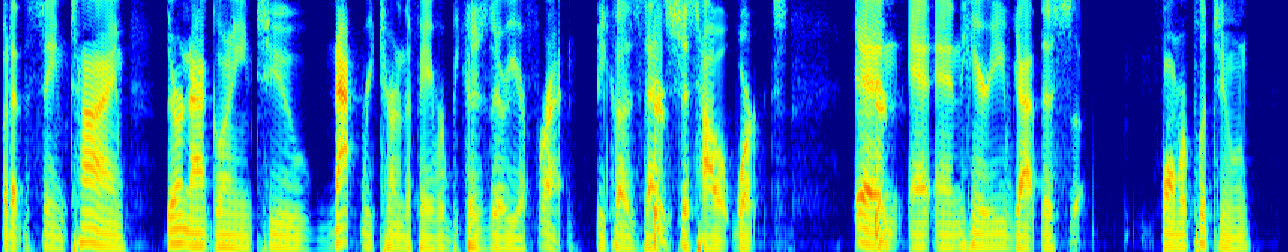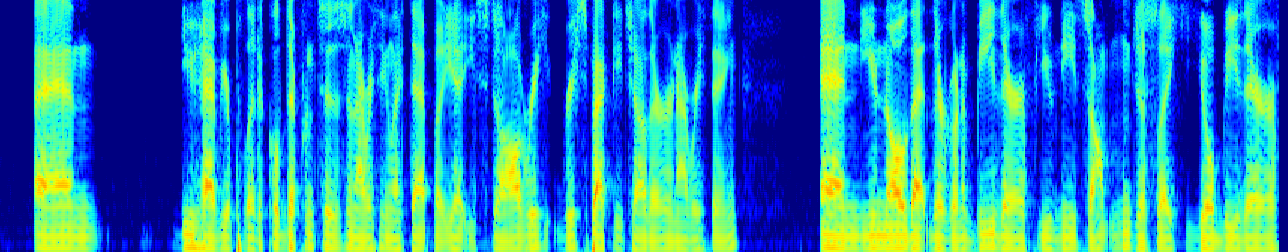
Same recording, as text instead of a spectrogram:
but at the same time, they're not going to not return the favor because they're your friend because Sure. that's just how it works. And, and and here you've got this former platoon and you have your political differences and everything like that, but yet you still all re- respect each other and everything. And you know that they're going to be there if you need something, just like you'll be there if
